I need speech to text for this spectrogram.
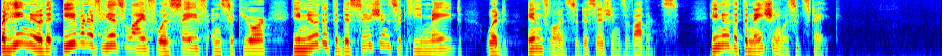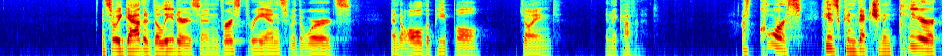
But he knew that even if his life was safe and secure, he knew that the decisions that he made would influence the decisions of others. He knew that the nation was at stake. And so he gathered the leaders, and verse 3 ends with the words, and all the people joined in the covenant. Of course, his conviction and clear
